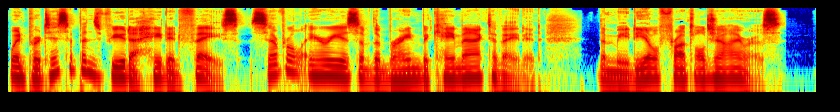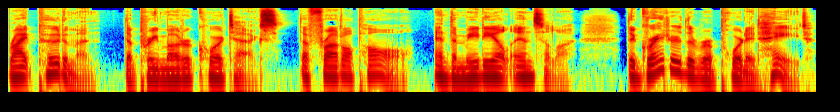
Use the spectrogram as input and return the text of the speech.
When participants viewed a hated face, several areas of the brain became activated the medial frontal gyrus, right putamen, the premotor cortex, the frontal pole, and the medial insula. The greater the reported hate,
